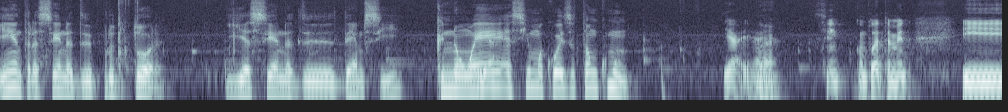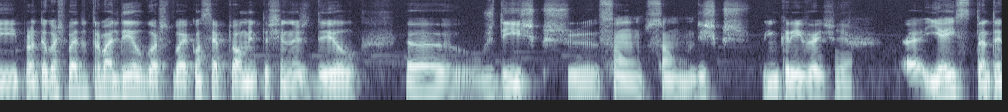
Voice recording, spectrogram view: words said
entre a cena de produtor e a cena de, de MC que não é Yeah. assim uma coisa tão comum. Yeah, yeah, é? yeah. Sim, completamente. E pronto, eu gosto bem do trabalho dele, gosto bem conceptualmente das cenas dele, uh, os discos uh, são, são discos incríveis. Yeah. Uh, e é isso, tanto,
